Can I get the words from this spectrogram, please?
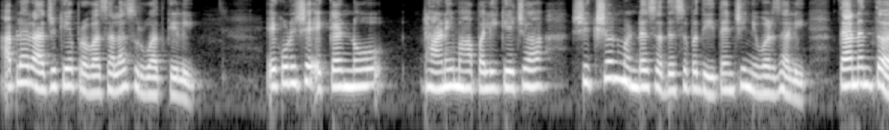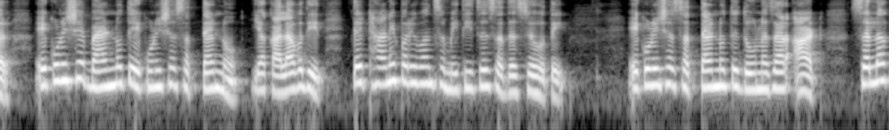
आपल्या राजकीय प्रवासाला सुरुवात केली. एकोणीसशे एक्क्याण्णव ठाणे महापालिकेच्या शिक्षण मंडळ सदस्यपदी त्यांची निवड झाली. त्यानंतर एकोणीसशे ब्याण्णव ते एकोणीसशे सत्त्याण्णव या कालावधीत ते ठाणे परिवहन समितीचे सदस्य होते. एकोणीसशे सत्त्याण्णव ते दोन हजार आठ सलग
